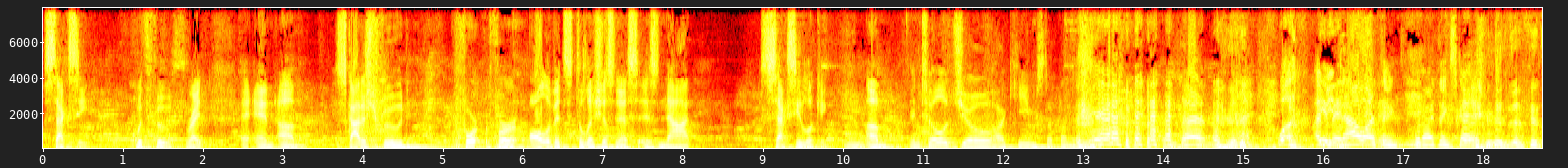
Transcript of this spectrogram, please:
sexy with food, right? And um, Scottish food, for for all of its deliciousness, is not sexy looking. Um, until Joe Hakeem stepped on the scene. and then well, I Hey, mean, man. now I think when I think Scottish food, I think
